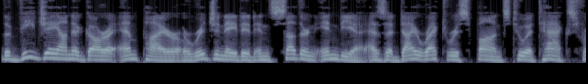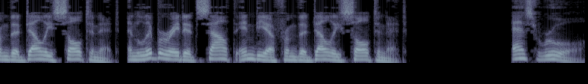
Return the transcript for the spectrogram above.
The Vijayanagara Empire originated in southern India as a direct response to attacks from the Delhi Sultanate, and liberated South India from the Delhi Sultanate's rule.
